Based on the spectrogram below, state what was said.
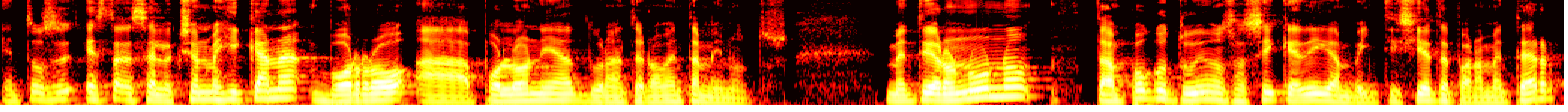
Entonces, esta selección mexicana borró a Polonia durante 90 minutos. Metieron uno, tampoco tuvimos así que digan 27 para meter,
